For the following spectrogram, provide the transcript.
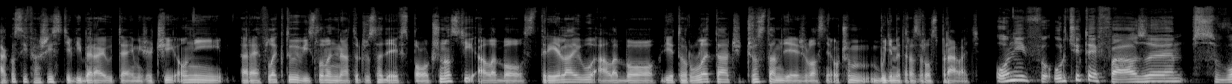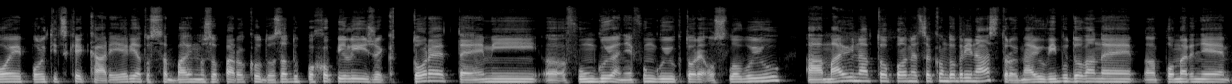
ako si fašisti vyberajú témy, že či oni reflektujú vyslovene na to, čo sa deje v spoločnosti, alebo strieľajú, alebo je to ruleta, či čo sa tam deje, že vlastne o čom budeme teraz rozprávať? Oni v určitej fáze svojej politickej kariéry, a to sa bavím zo pár rokov dozadu, pochopili, že ktoré témy e, fungujú a nefungujú, ktoré oslovujú a majú na to podľa mňa celkom dobrý nástroj. Majú vybudované e, pomerne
